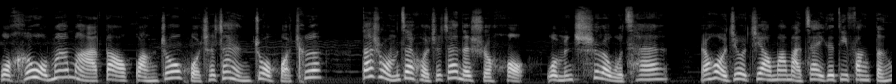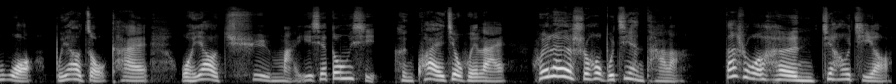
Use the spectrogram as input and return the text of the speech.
我和我妈妈到广州火车站坐火车，当时我们在火车站的时候，我们吃了午餐，然后我就叫妈妈在一个地方等我，不要走开，我要去买一些东西，很快就回来。回来的时候不见他了，当时我很焦急哦，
